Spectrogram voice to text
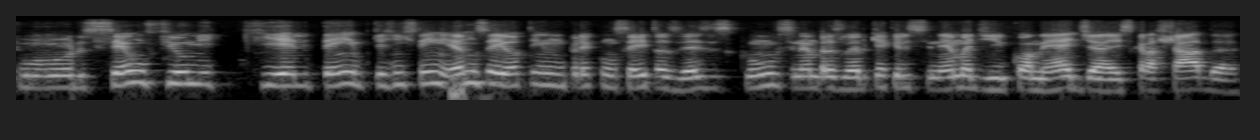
por ser um filme que ele tem, porque a gente tem, eu não sei, eu tenho um preconceito às vezes com o cinema brasileiro, que é aquele cinema de comédia escrachada,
